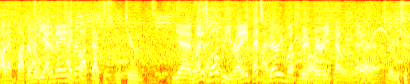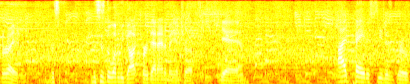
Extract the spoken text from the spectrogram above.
God, I thought. Remember that, the I- anime I, intro? thought that was Splatoon. Yeah, it might as well be, right? That's very much Mar- Marie and Callie. Yeah, yeah. Yeah. No, you're super right. This, this is the one we got for that anime intro. Yeah. I'd pay to see this group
